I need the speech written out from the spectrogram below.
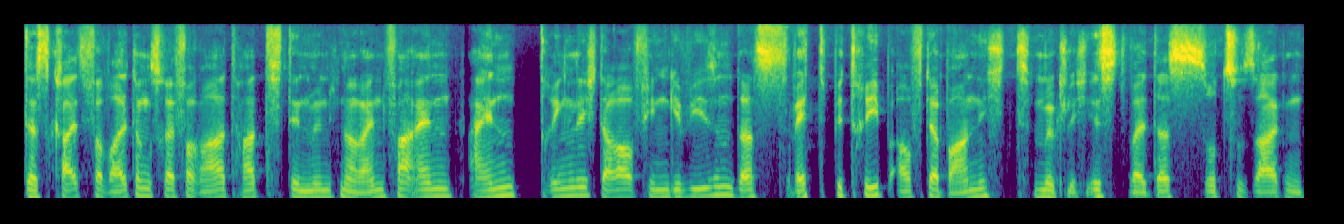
Das Kreisverwaltungsreferat hat den Münchner Rennverein eindringlich darauf hingewiesen, dass Wettbetrieb auf der Bahn nicht möglich ist, weil das sozusagen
